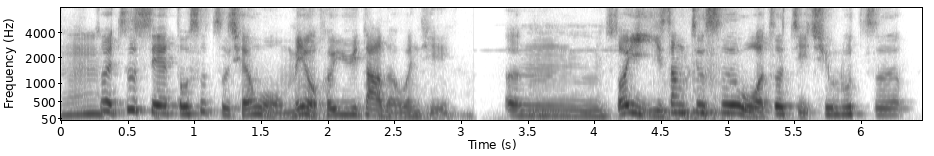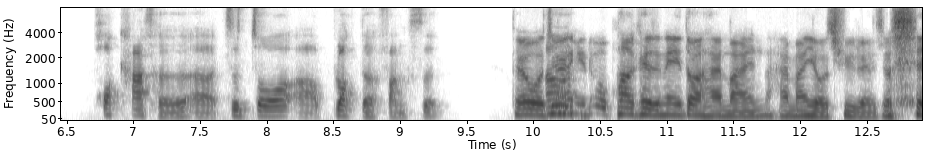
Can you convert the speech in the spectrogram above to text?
嗯，所以这些都是之前我没有会遇到的问题。嗯，所以以上就是我自己去录制 podcast 和呃制作啊 blog 的方式。对，我觉得你录 podcast 那一段还蛮、oh. 还蛮有趣的，就是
